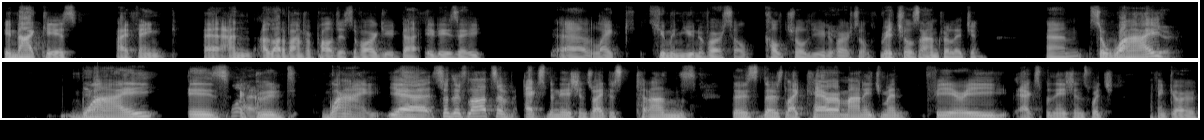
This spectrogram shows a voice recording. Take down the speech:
in that case, I think, and a lot of anthropologists have argued that it is a uh, like human universal, cultural universal, rituals and religion. Um, so why? yeah. why is Why? a good why yeah so there's lots of explanations right there's tons there's there's like terror management theory explanations which i think are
